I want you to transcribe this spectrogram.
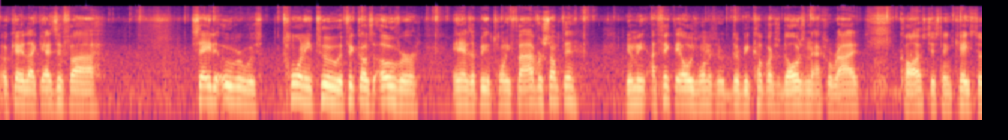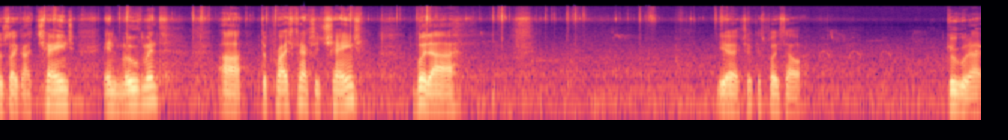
Okay, like as if, uh, say the Uber was 22, if it goes over, it ends up being 25 or something. You know what I mean? I think they always wanted there to be a couple extra dollars in the actual ride cost, just in case there's like a change in movement. Uh, the price can actually change. But, uh, yeah, check this place out. Google that.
